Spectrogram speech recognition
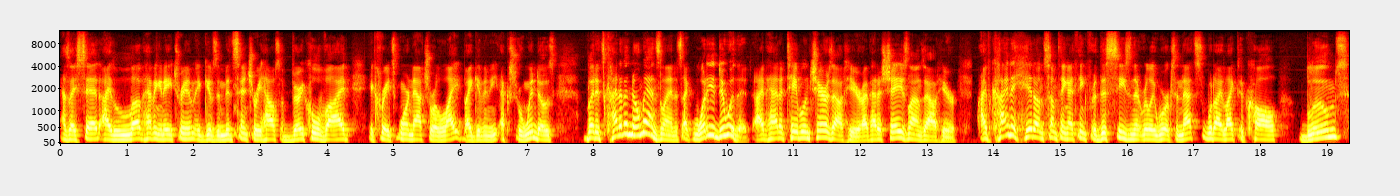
As I said, I love having an atrium. It gives a mid-century house a very cool vibe. It creates more natural light by giving me extra windows, but it's kind of a no man's land. It's like, what do you do with it? I've had a table and chairs out here. I've had a chaise lounge out here. I've kind of hit on something I think for this season that really works, and that's what I like to call blooms,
